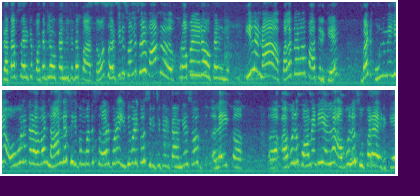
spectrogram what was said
பிரதாப் சாருக்கு பக்கத்துல உட்காந்துட்டு தான் பார்த்தோம். சார் கிட்ட சொன்னேன் சார் வாங்க ப்ராப்பரா உட்காந்துங்க இல்ல நான் பல தடவை பார்த்திருக்கேன். பட் உண்மையிலேயே ஒவ்வொரு தடவை நாங்க சிரிக்கும் போது சார் கூட இது வரைக்கும் சிரிச்சிட்டு இருக்காங்க. ஸோ லைக் அவ்வளோ காமெடி எல்லாம் அவ்வளோ சூப்பரா இருக்கு.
